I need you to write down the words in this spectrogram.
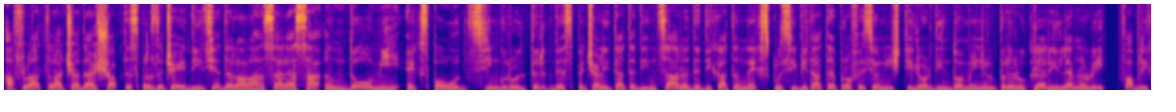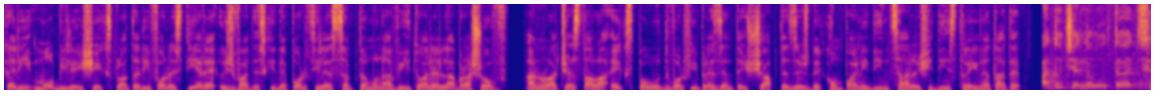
Aflat la cea de-a 17-a ediție de la lansarea sa în 2000, ExpoUd, singurul târg de specialitate din țară dedicat în exclusivitate profesioniștilor din domeniul prelucrării lemnului, fabricării mobilei și exploatării forestiere, își va deschide porțile săptămâna viitoare la Brașov. Anul acesta la ExpoUd vor fi prezente 70 de companii din țară și din străinătate. Aduce noutăți,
